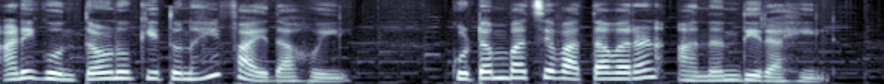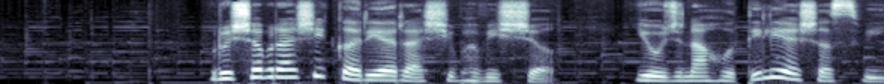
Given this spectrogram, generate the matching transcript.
आणि गुंतवणुकीतूनही फायदा होईल. कुटुंबाचे वातावरण आनंदी राहील. वृषभ राशी करिअर राशी भविष्य. योजना होतील यशस्वी.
